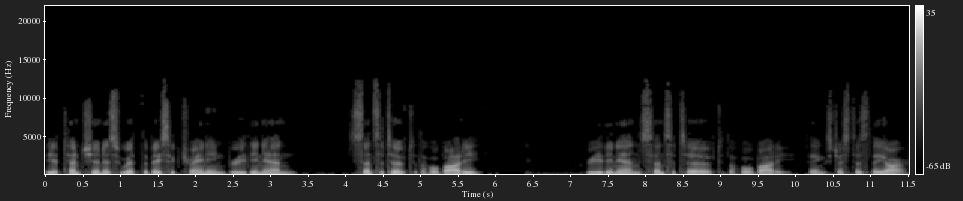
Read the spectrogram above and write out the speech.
the attention is with the basic training, breathing in sensitive to the whole body, breathing in sensitive to the whole body, things just as they are.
